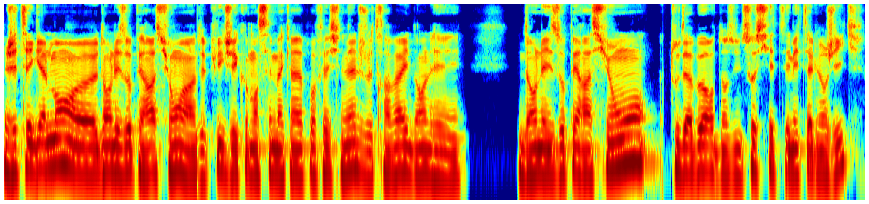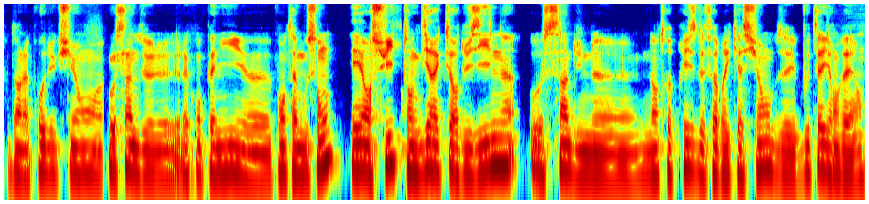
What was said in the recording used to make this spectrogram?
J'étais également euh, dans les opérations. hein. Depuis que j'ai commencé ma carrière professionnelle, je travaille dans les dans les opérations. Tout d'abord dans une société métallurgique, dans la production euh, au sein de la compagnie euh, Pont-à-Mousson, et ensuite en tant que directeur d'usine au sein d'une une entreprise de fabrication des bouteilles en verre.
